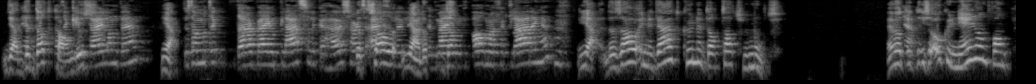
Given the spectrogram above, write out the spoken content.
ja, ja, dat, dat kan ik in dus. Thailand ben. Ja. Dus dan moet ik daar bij een plaatselijke huisarts Dat zou- eigenlijk ja, dat- met mijn, dat- al mijn verklaringen. Ja, dan zou inderdaad kunnen dat dat moet. En want Ja. het is ook in Nederland, want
